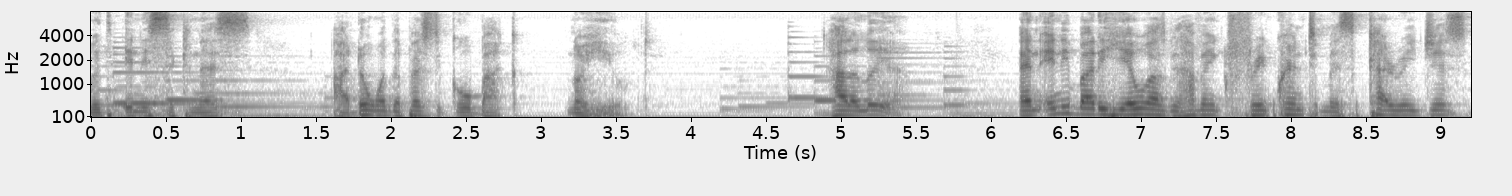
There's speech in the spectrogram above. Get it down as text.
with any sickness, I don't want the person to go back not healed. Hallelujah. And anybody here who has been having frequent miscarriages,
